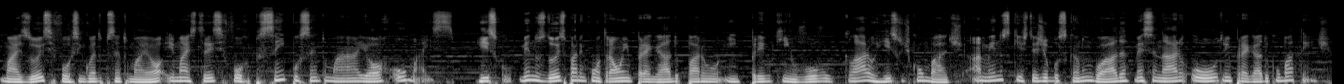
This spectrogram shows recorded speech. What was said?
mais 2 se for 50% maior e mais 3 se for 100% maior ou mais. Risco: menos 2 para encontrar um empregado para um emprego que envolva um claro risco de combate, a menos que esteja buscando um guarda, mercenário ou outro empregado combatente.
